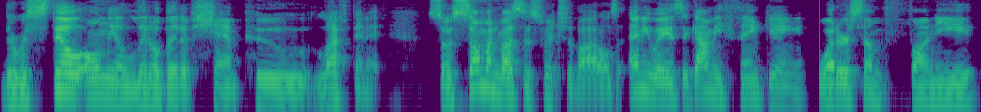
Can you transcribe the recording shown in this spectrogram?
there was still only a little bit of shampoo left in it. So someone must have switched the bottles. Anyways, it got me thinking what are some funny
